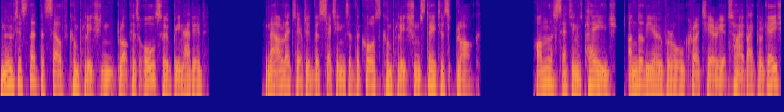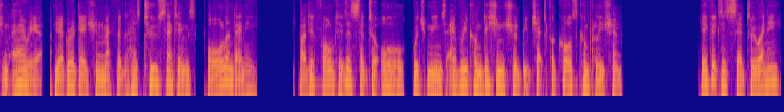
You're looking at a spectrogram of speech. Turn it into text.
Notice that the self-completion block has also been added. Now let's edit the settings of the course completion status block. On the settings page, under the overall criteria type aggregation area, the aggregation method has two settings, all and any. By default it is set to all, which means every condition should be checked for course completion. If it is set to any,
